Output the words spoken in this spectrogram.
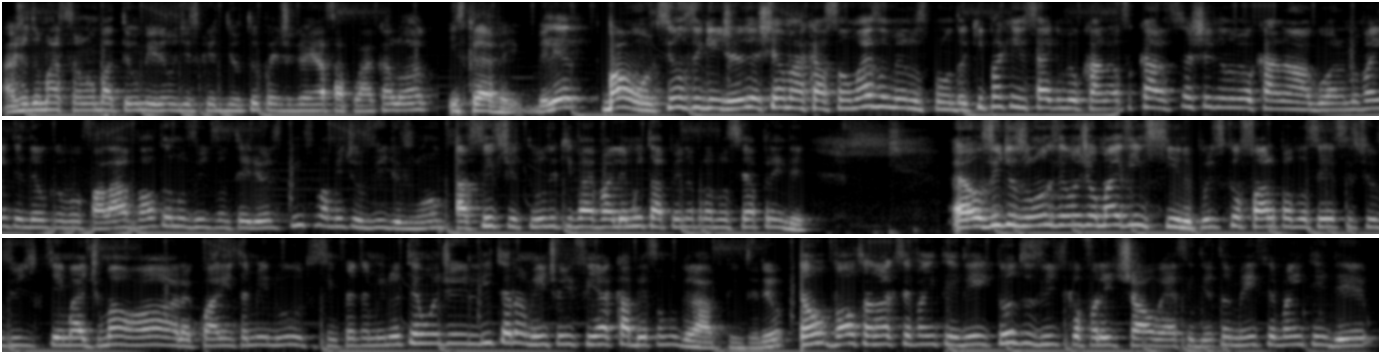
Ajuda o Marcelão a bater um milhão de inscritos no YouTube pra gente ganhar essa placa logo. Inscreve aí, beleza? Bom, se é o seguinte, eu deixei a marcação mais ou menos pronta aqui pra quem segue meu canal. Cara, se tá chegando no meu canal agora, não vai entender o que eu vou falar, volta nos vídeos anteriores, principalmente os vídeos longos. Assiste tudo que vai valer muito a pena pra você aprender. É, os vídeos longos é onde eu mais ensino, por isso que eu falo para você assistir os vídeos que tem mais de uma hora, 40 minutos, 50 minutos, é onde literalmente eu enfiei a cabeça no gráfico, entendeu? Então volta lá que você vai entender, em todos os vídeos que eu falei de Shaw SD também, você vai entender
